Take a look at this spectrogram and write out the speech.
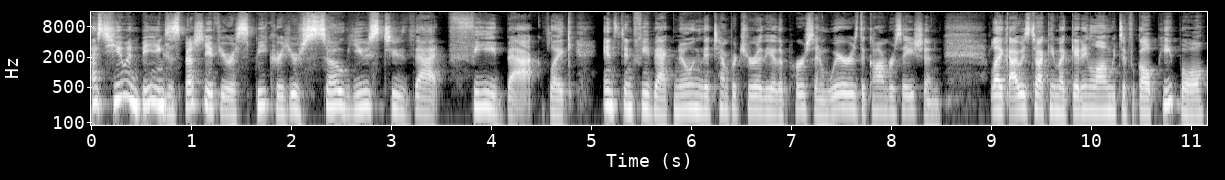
as human beings, especially if you're a speaker, you're so used to that feedback, like instant feedback, knowing the temperature of the other person. Where is the conversation? Like I was talking about getting along with difficult people.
